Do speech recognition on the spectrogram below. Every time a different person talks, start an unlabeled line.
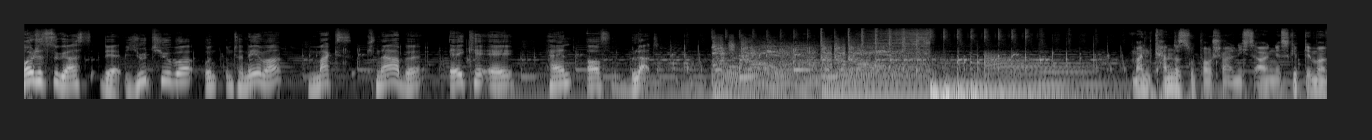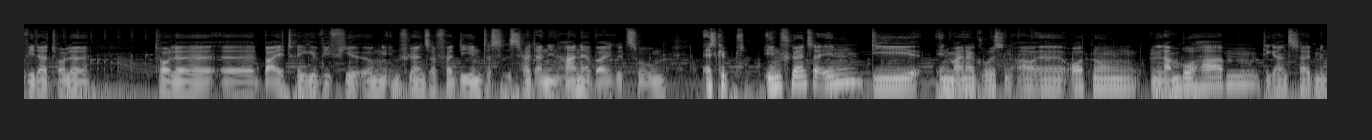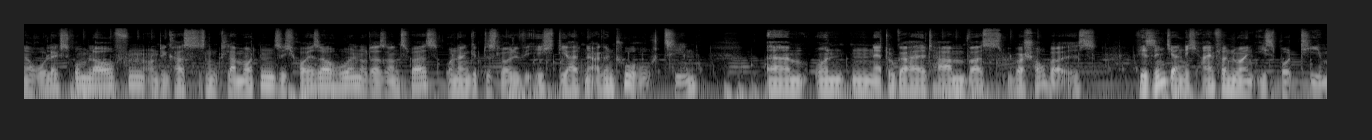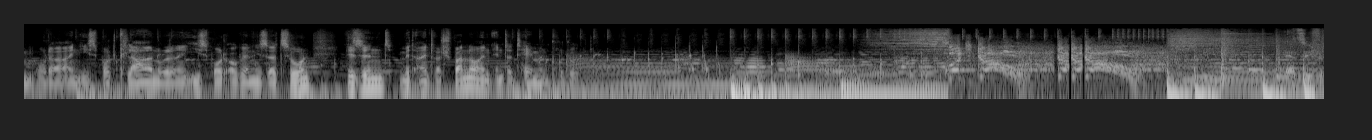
Heute zu Gast der YouTuber und Unternehmer Max Knabe, aka Hand of Blood.
Man kann das so pauschal nicht sagen. Es gibt immer wieder tolle tolle äh, Beiträge, wie viel irgendein Influencer verdient. Das ist halt an den Haaren herbeigezogen. Es gibt InfluencerInnen, die in meiner Größenordnung ein Lambo haben, die ganze Zeit mit einer Rolex rumlaufen und den krassesten Klamotten sich Häuser holen oder sonst was. Und dann gibt es Leute wie ich, die halt eine Agentur hochziehen ähm, und ein Nettogehalt haben, was überschaubar ist. Wir sind ja nicht einfach nur ein E-Sport-Team oder ein E-Sport-Clan oder eine E-Sport-Organisation. Wir sind mit Eintracht Spandau ein Entertainment-Produkt.
Herzlich willkommen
